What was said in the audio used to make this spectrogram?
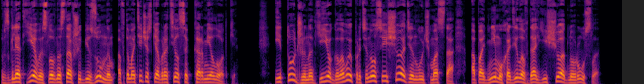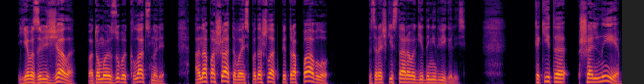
Взгляд Евы, словно ставший безумным, автоматически обратился к корме лодки. И тут же над ее головой протянулся еще один луч моста, а под ним уходило вдаль еще одно русло. Ева завизжала, потом ее зубы клацнули. Она, пошатываясь, подошла к Петропавлу. Зрачки старого гида не двигались. Какие-то шальные,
